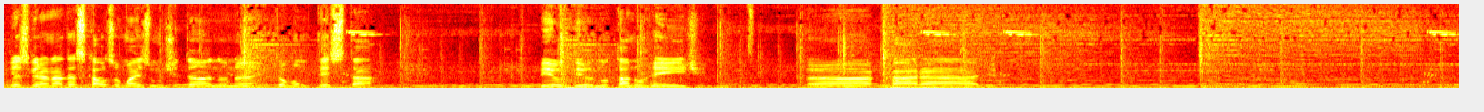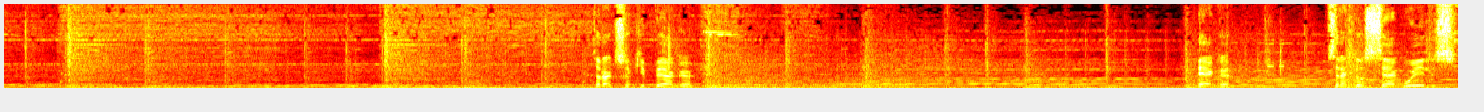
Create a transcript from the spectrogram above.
Minhas granadas causam mais um de dano, né? Então vamos testar. Meu Deus, não tá no range. Ah, caralho. Será que isso aqui pega? Pega. Será que eu cego eles?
